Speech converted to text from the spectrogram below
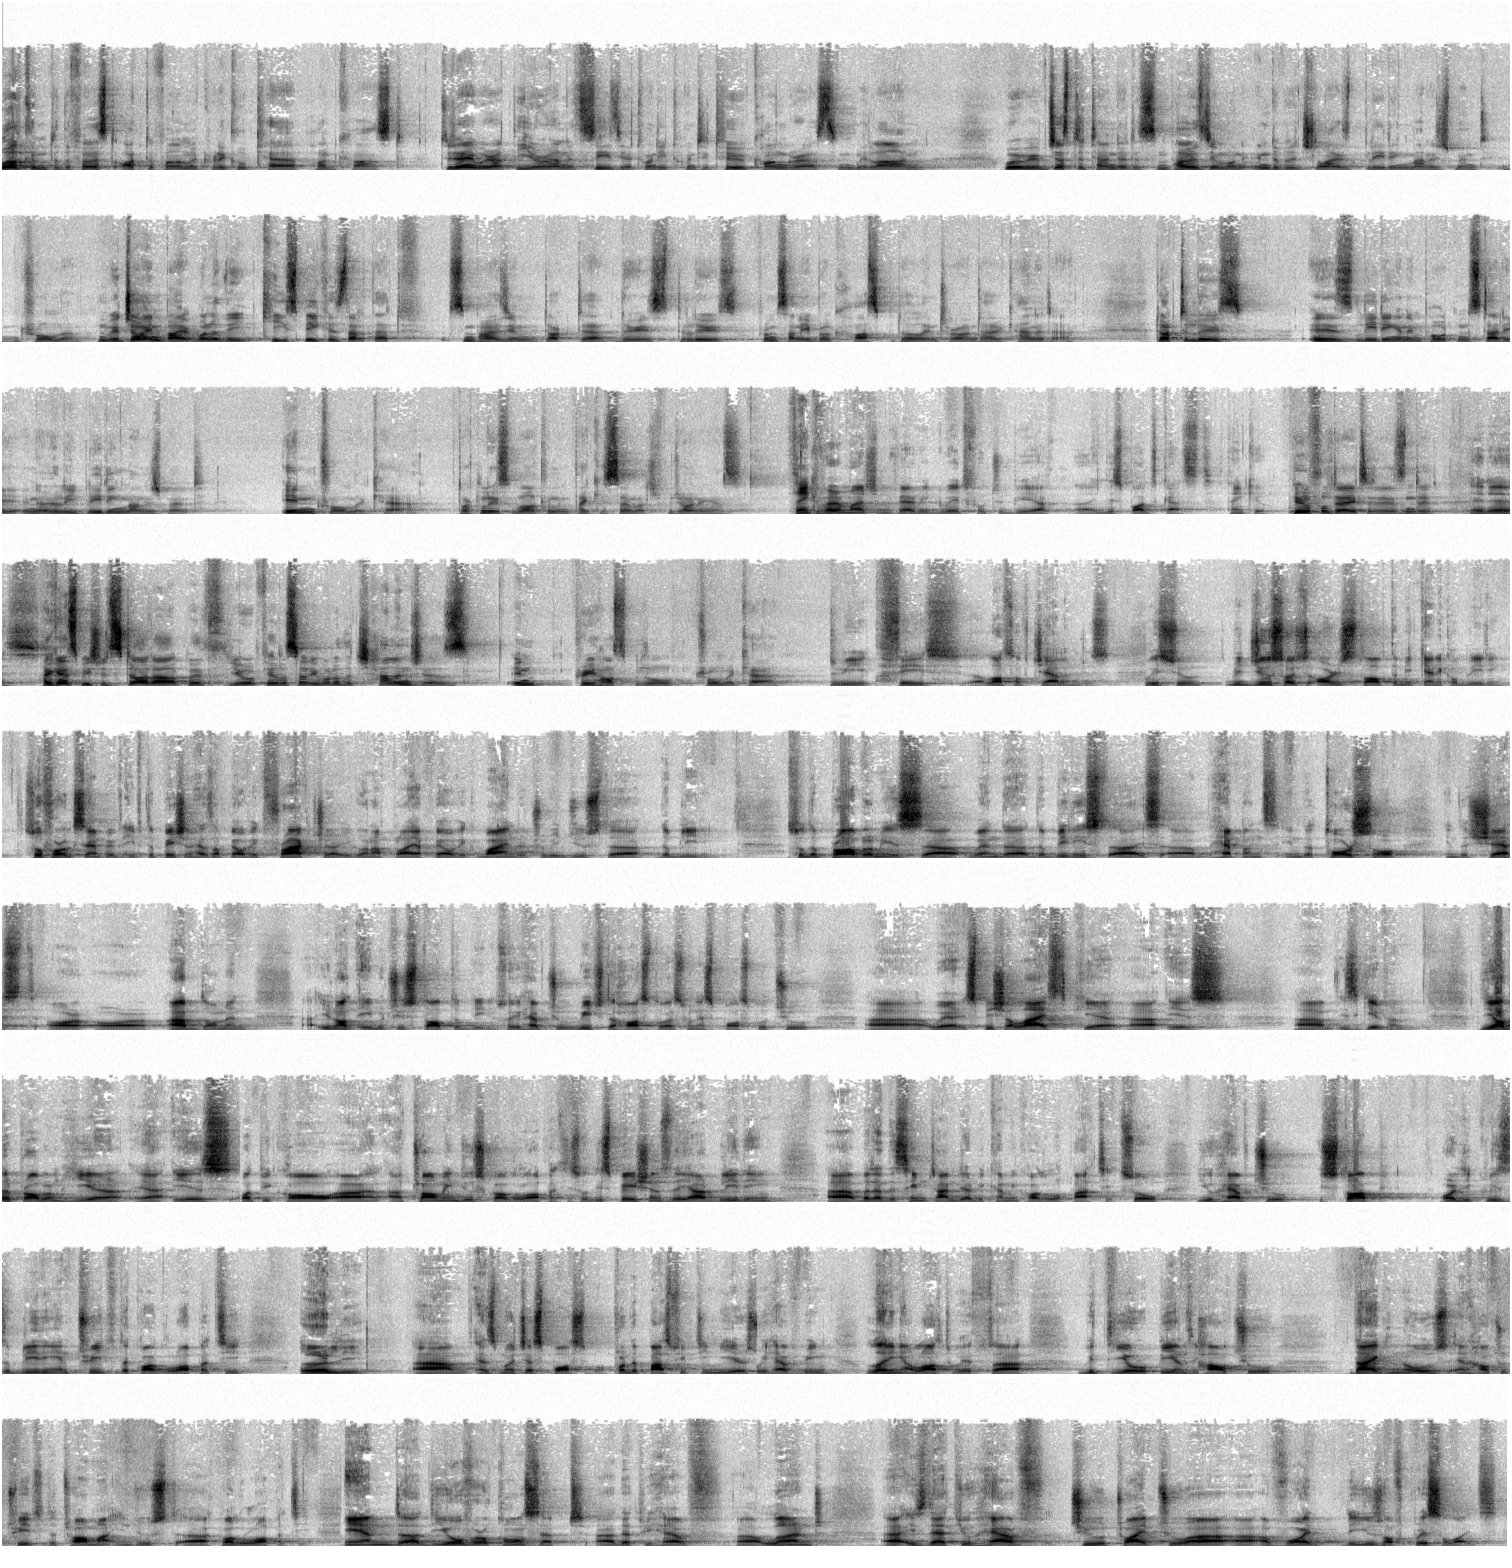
Welcome to the first Octapharma Critical Care podcast. Today we're at the Euroanesthesia 2022 Congress in Milan, where we've just attended a symposium on individualized bleeding management in trauma. And we're joined by one of the key speakers at that symposium, Dr. Luis Da Luz from Sunnybrook Hospital in Toronto, Canada. Dr. Luz is leading an important study in early bleeding management in trauma care. Dr. Luz, welcome and thank you so much for joining us. Thank you very much. I'm very grateful to be uh, in this podcast. Thank you. Beautiful day today, isn't it? It is. I guess we should start out with your field of study. What are the challenges in pre hospital trauma care? We face uh, lots of challenges. We should reduce or stop the mechanical bleeding. So, for example, if the patient has a pelvic fracture, you're going to apply a pelvic binder to reduce the, the bleeding. So, the problem is uh, when the, the bleeding uh, is, uh, happens in the torso, in the chest or, or abdomen, uh, you're not able to stop the bleeding. So you have to reach the hospital as soon as possible to uh, where specialized care uh, is, um, is given. The other problem here uh, is what we call uh, a trauma-induced coagulopathy. So these patients, they are bleeding, uh, but at the same time, they are becoming coagulopathic. So you have to stop or decrease the bleeding and treat the coagulopathy early um, as much as possible. For the past 15 years, we have been learning a lot with, uh, with Europeans how to diagnose and how to treat the trauma-induced uh, coagulopathy. And uh, the overall concept uh, that we have uh, learned uh, is that you have to try to avoid the use of crystalloids.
